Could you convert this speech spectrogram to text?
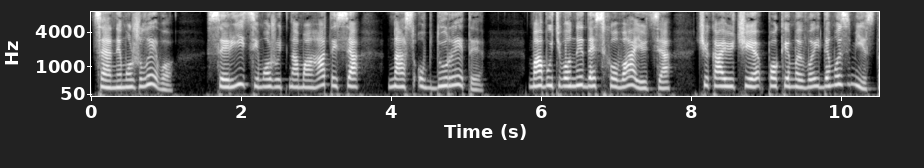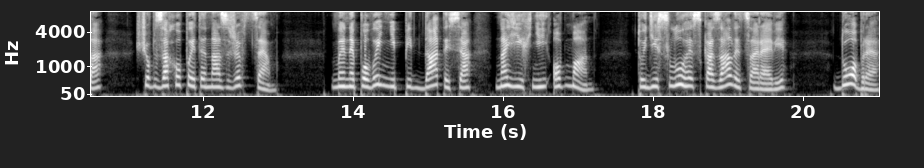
це неможливо. Сирійці можуть намагатися нас обдурити. Мабуть, вони десь ховаються, чекаючи, поки ми вийдемо з міста, щоб захопити нас живцем. Ми не повинні піддатися на їхній обман. Тоді слуги сказали цареві: Добре,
